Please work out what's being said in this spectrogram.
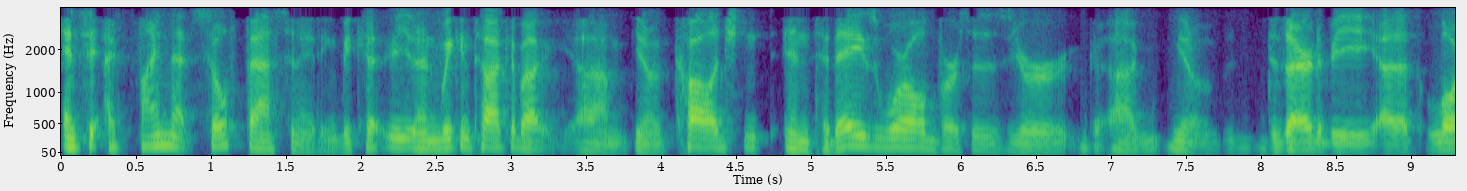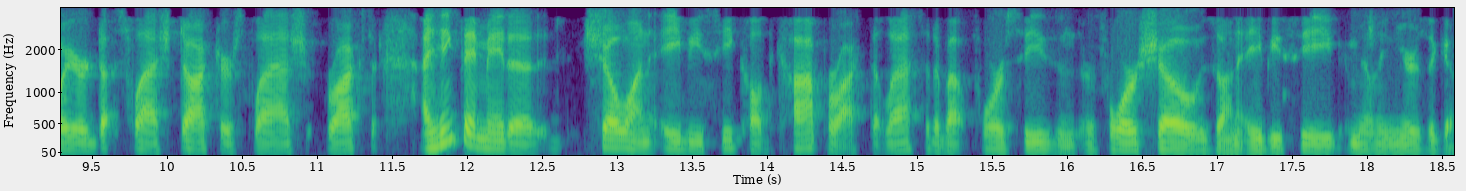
and see, I find that so fascinating because, you know, and we can talk about, um, you know, college in today's world versus your, uh, you know, desire to be a lawyer slash doctor slash rock star. I think they made a show on ABC called Cop Rock that lasted about four seasons or four shows on ABC a million years ago.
